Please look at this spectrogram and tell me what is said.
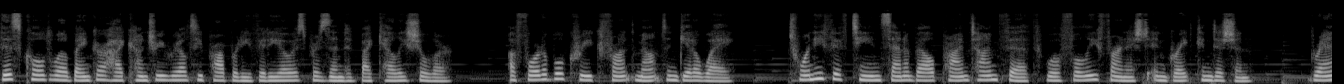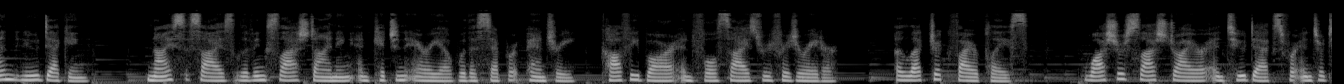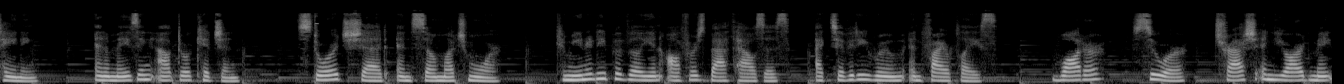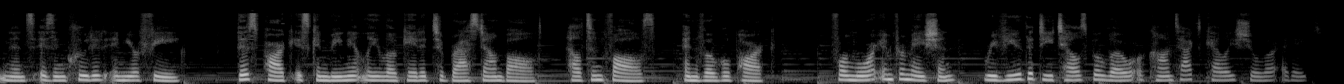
This Coldwell Banker High Country Realty property video is presented by Kelly Shuler. Affordable Creek Front Mountain Getaway. 2015 Sanibel Primetime 5th wheel fully furnished in great condition. Brand new decking. Nice size living slash dining and kitchen area with a separate pantry, coffee bar and full sized refrigerator. Electric fireplace. Washer slash dryer and two decks for entertaining. An amazing outdoor kitchen storage shed, and so much more. Community Pavilion offers bathhouses, activity room, and fireplace. Water, sewer, trash, and yard maintenance is included in your fee. This park is conveniently located to Brasstown Bald, Helton Falls, and Vogel Park. For more information, review the details below or contact Kelly Shuler at 8.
